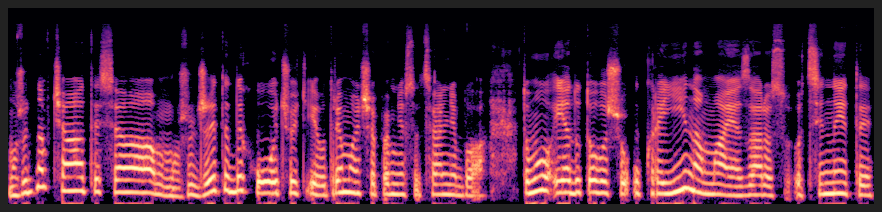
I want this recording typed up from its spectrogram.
можуть навчатися, можуть жити де хочуть і отримують ще певні соціальні блага. Тому я до того, що Україна має зараз оцінити.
